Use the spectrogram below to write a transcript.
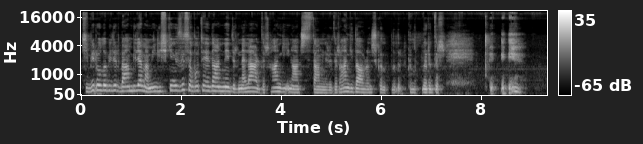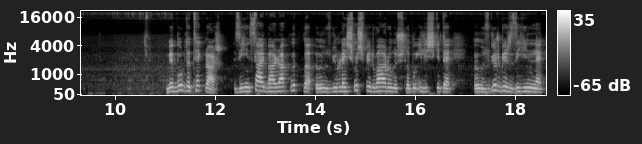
kibir olabilir. Ben bilemem. İlişkinizi sabote eden nedir, nelerdir, hangi inanç sistemleridir, hangi davranış kalıplarıdır. Ve burada tekrar zihinsel berraklıkla özgürleşmiş bir varoluşla bu ilişkide özgür bir zihinle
